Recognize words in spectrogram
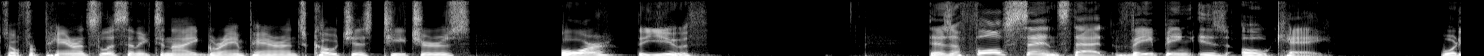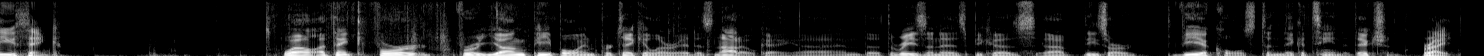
So for parents listening tonight, grandparents, coaches, teachers, or the youth, there's a false sense that vaping is okay. What do you think? Well, I think for for young people in particular, it is not okay, uh, and the, the reason is because uh, these are vehicles to nicotine addiction. Right.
